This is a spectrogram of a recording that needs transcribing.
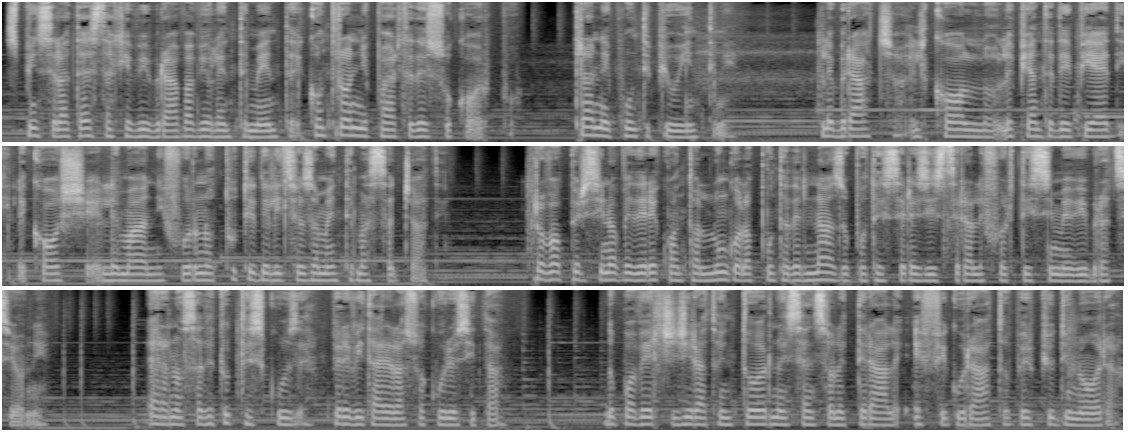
spinse la testa che vibrava violentemente contro ogni parte del suo corpo, tranne i punti più intimi. Le braccia, il collo, le piante dei piedi, le cosce e le mani furono tutti deliziosamente massaggiati. Provò persino a vedere quanto a lungo la punta del naso potesse resistere alle fortissime vibrazioni. Erano state tutte scuse per evitare la sua curiosità. Dopo averci girato intorno in senso letterale e figurato per più di un'ora,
